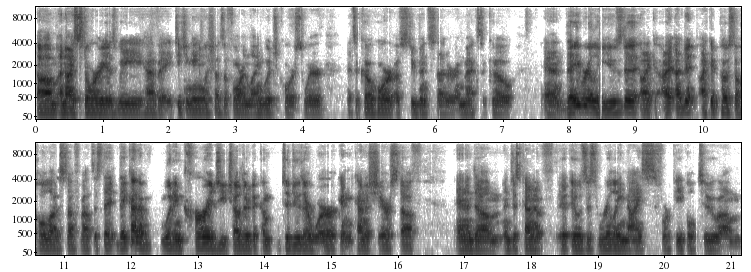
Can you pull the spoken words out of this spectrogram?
Um, a nice story is we have a teaching English as a foreign language course where it's a cohort of students that are in Mexico and they really used it. Like I, I did, I could post a whole lot of stuff about this. They, they kind of would encourage each other to come to do their work and kind of share stuff. And, um, and just kind of, it, it was just really nice for people to, um,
